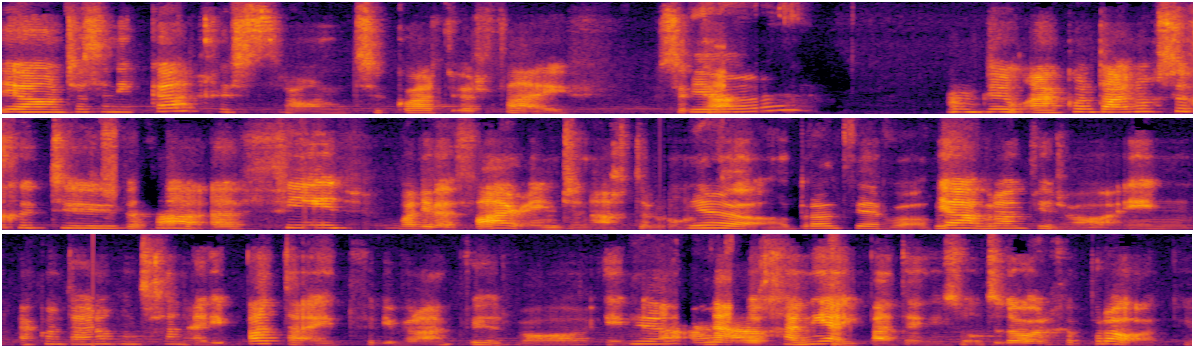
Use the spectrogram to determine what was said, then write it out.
ja, ons was in die kar gisterand so kwart oor 5. So Ja. kar. En toe ek kon daai nog so goed toe, dat daar 'n 4 whatever fire engine agter ons. Ja, brandweerwa. Ja, brandweerwa en ek onthou nog ons gaan uit die pad uit vir die brandweerwa en Ja. ja. nou gaan nie uit die pad uit nie, so ons het daaroor gepraat. Jy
